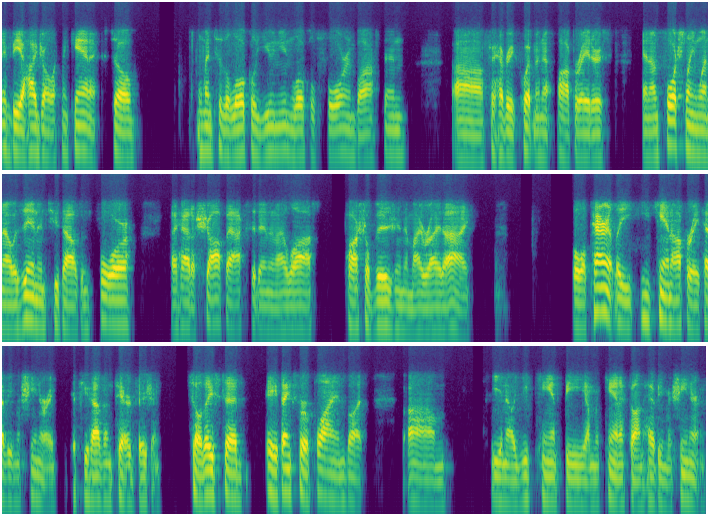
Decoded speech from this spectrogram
and be a hydraulic mechanic. So went to the local union, Local 4 in Boston, uh, for heavy equipment operators. And unfortunately, when I was in in 2004, I had a shop accident and I lost partial vision in my right eye. Well, apparently, you can't operate heavy machinery if you have impaired vision. So they said, "Hey, thanks for applying, but um, you know you can't be a mechanic on heavy machinery."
